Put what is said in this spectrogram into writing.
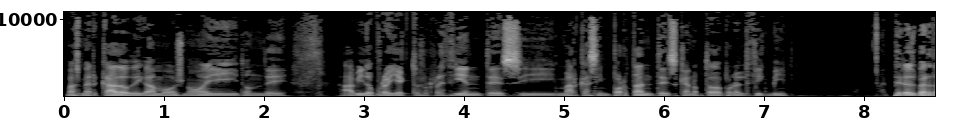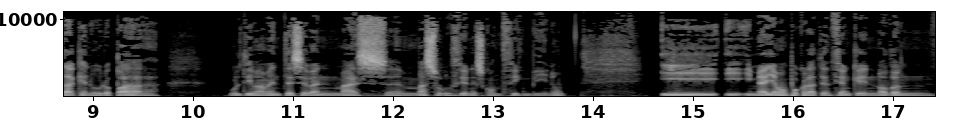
más mercado, digamos, ¿no? Y donde ha habido proyectos recientes y marcas importantes que han optado por el Zigbee. Pero es verdad que en Europa últimamente se ven más, eh, más soluciones con Zigbee, ¿no? Y, me ha llamado un poco la atención que Nodon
